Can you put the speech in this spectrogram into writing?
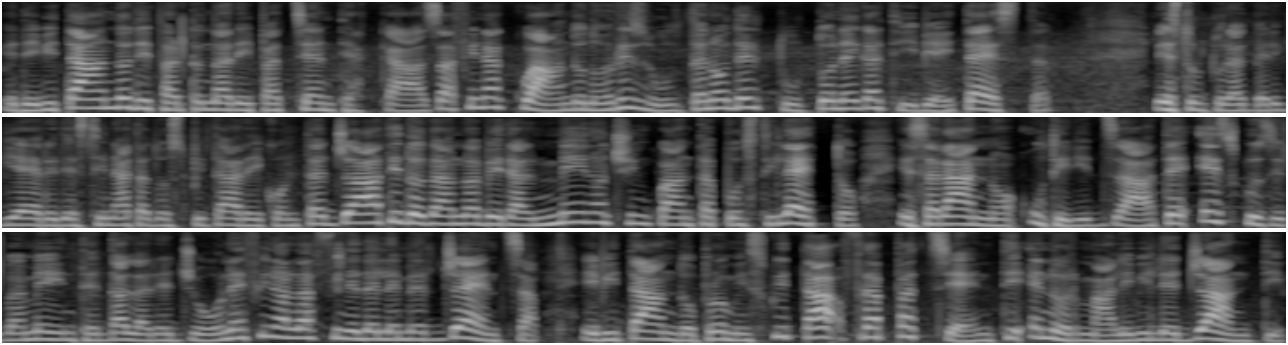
ed evitando di far tornare i pazienti a casa fino a quando non risultano del tutto negativi ai test. Le strutture alberghiere destinate ad ospitare i contagiati dovranno avere almeno 50 posti letto e saranno utilizzate esclusivamente dalla Regione fino alla fine dell'emergenza, evitando promiscuità fra pazienti e normali villeggianti.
